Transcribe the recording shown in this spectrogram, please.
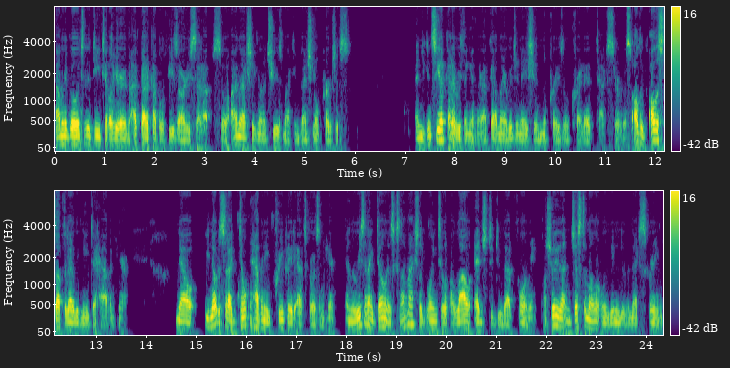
Now I'm going to go into the detail here, and I've got a couple of fees already set up. So I'm actually going to choose my conventional purchase. And you can see I've got everything in there. I've got my origination, appraisal, credit, tax service, all the, all the stuff that I would need to have in here. Now, you notice that I don't have any prepaid escrows in here. And the reason I don't is because I'm actually going to allow Edge to do that for me. I'll show you that in just a moment when we get into the next screen.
